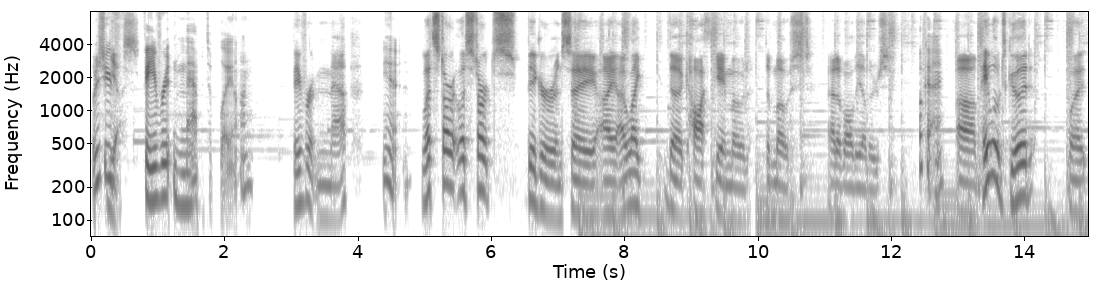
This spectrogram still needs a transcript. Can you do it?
What is your Yes. favorite map to play on? Favorite map? Yeah. Let's start. Let's start bigger and say I I like the Koth game mode the most out of all the others. Okay. Uh, Payload's good, but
